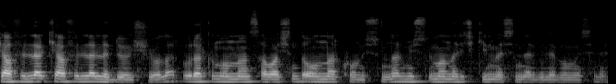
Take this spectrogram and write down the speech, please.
Kafirler kafirlerle dövüşüyorlar. Bırakın onların savaşında onlar konuşsunlar. Müslümanlar hiç girmesinler bile bu meseleye.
